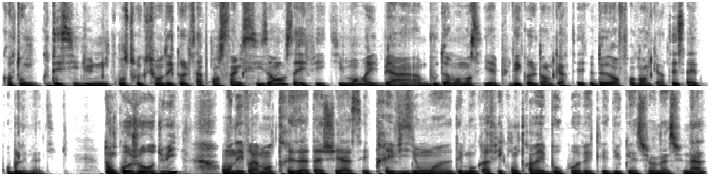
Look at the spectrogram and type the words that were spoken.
quand on décide une construction d'école, ça prend 5-6 ans, effectivement. Et bien, au bout d'un moment, s'il n'y a plus d'école dans le quartier, d'enfants dans le quartier, ça va être problématique. Donc aujourd'hui, on est vraiment très attaché à ces prévisions euh, démographiques. On travaille beaucoup avec l'éducation nationale,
